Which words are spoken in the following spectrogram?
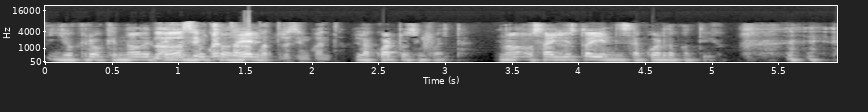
yo creo que no ¿La depende mucho 250 o de la él. 450? La 450. No, o sea, yo estoy en desacuerdo contigo.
